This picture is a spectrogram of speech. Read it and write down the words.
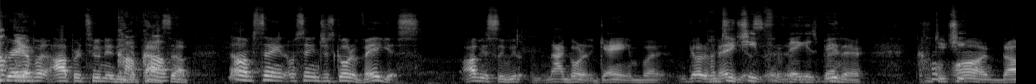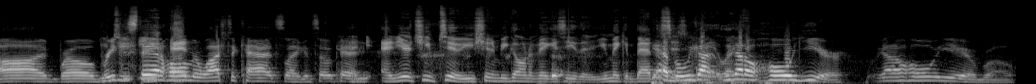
too great there, of an opportunity to pass up. No, I'm saying I'm saying just go to Vegas. Obviously, we don't- go to the game, but go to I'm too Vegas. cheap for and- and Vegas, Be there. Come cheap. on, dog, bro. Bree can stay at home and- and, watch the cats. Like it's okay. and, and you're cheap too. You shouldn't be going to Vegas either. You making bad yeah, decisions. but we got we life. got a whole year. We got a whole year, bro.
